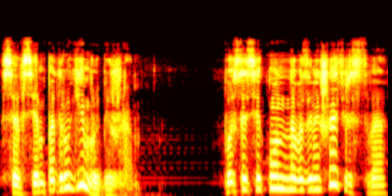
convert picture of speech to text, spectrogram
совсем по другим рубежам. После секундного замешательства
